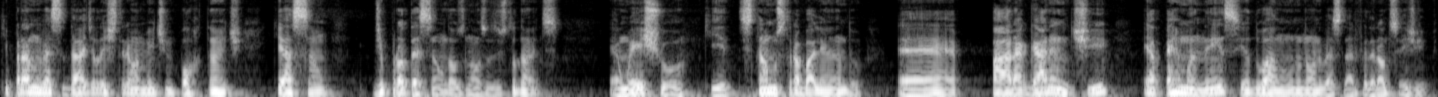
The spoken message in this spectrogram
que para a universidade é extremamente importante, que é a ação de proteção dos nossos estudantes. É um eixo que estamos trabalhando é, para garantir é a permanência do aluno na Universidade Federal do Sergipe.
